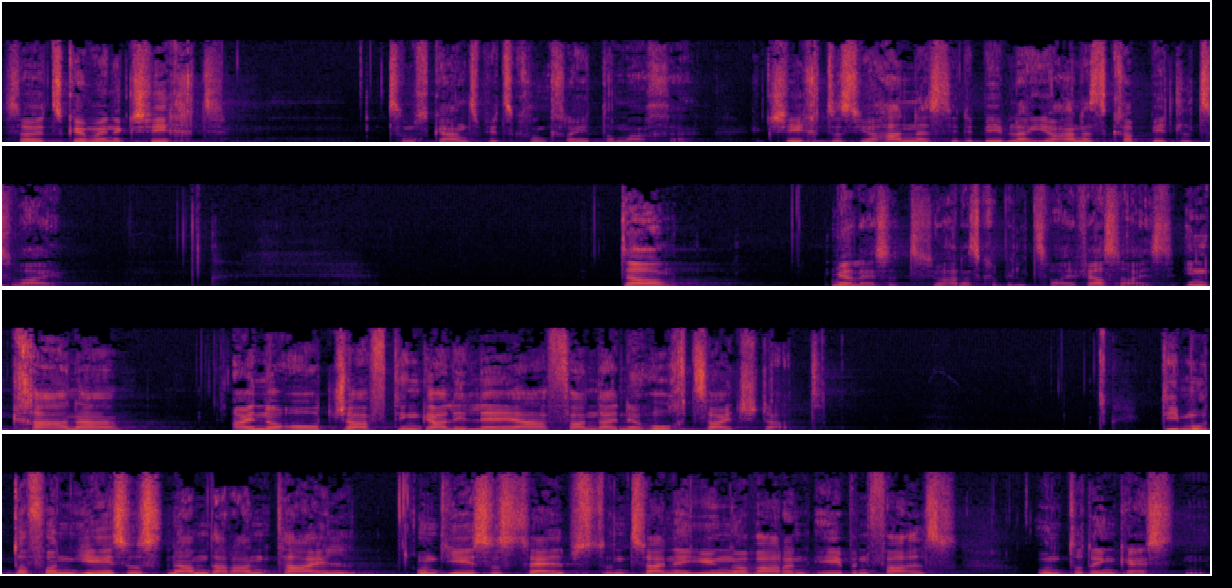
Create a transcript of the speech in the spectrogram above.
So, jetzt gehen wir in eine Geschichte, um es ganz ein bisschen konkreter zu machen. Eine Geschichte aus Johannes in der Bibel, Johannes Kapitel 2. Da, wir lesen es, Johannes Kapitel 2, Vers 1. In Kana, einer Ortschaft in Galiläa, fand eine Hochzeit statt. Die Mutter von Jesus nahm daran teil und Jesus selbst und seine Jünger waren ebenfalls unter den Gästen.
